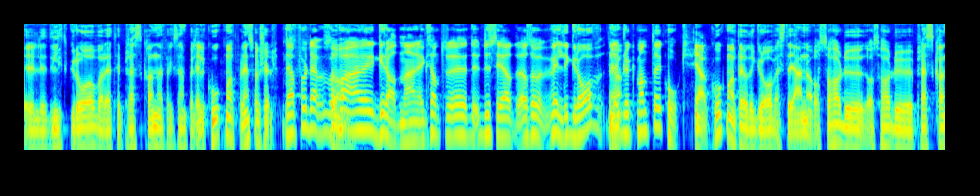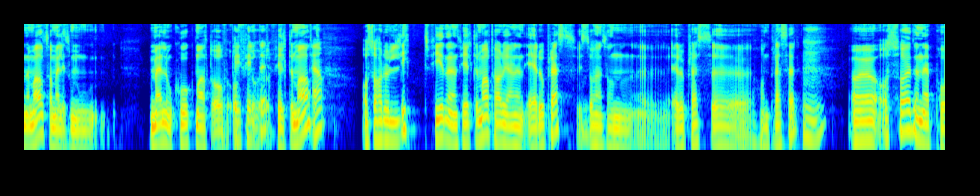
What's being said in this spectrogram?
eller litt grovere til presskanne, f.eks. Eller kokmat, for den saks skyld. Ja, for det, hva er graden her? ikke sant? Du, du sier at altså, veldig grov, det Ja. bruker man til kok. Ja, kokmat er jo det groveste, gjerne. Og så har du, har du presskannemalt, som er liksom mellom kokmat og, og, Filter. og filtermalt. Ja. Og så har du litt finere enn filtermalt, har du gjerne en aeropress, hvis du har en sånn uh, aeropress-håndpresser. Mm. og så er det ned på,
